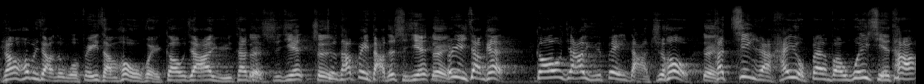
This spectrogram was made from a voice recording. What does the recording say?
然后后面讲的我非常后悔高嘉瑜他的时间，就是他被打的时间。对，而且你想想看，高嘉瑜被打之后，对，他竟然还有办法威胁他。”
